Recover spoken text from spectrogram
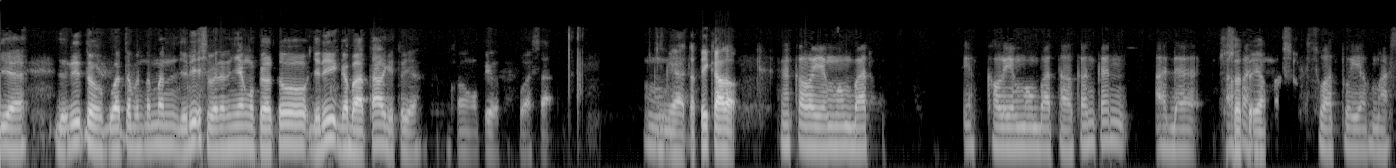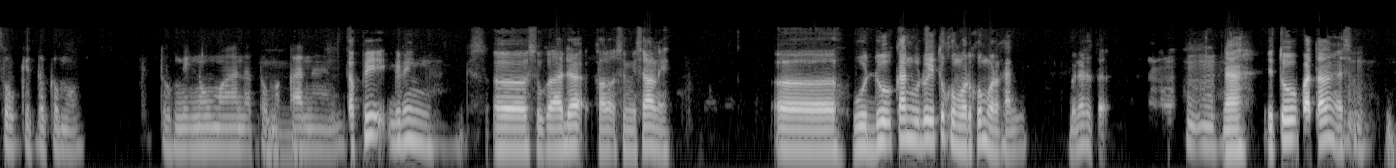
iya Iya, jadi tuh buat teman-teman. Jadi sebenarnya ngupil tuh jadi gak batal gitu ya kalau ngupil puasa. Enggak, tapi kalau Nah, kalau yang membat ya, kalau yang membatalkan kan ada sesuatu apa? yang masuk. sesuatu yang masuk gitu ke mu- itu minuman atau Hmm. makanan. Tapi gini eh, suka ada kalau semisal nih eh wudhu kan wudhu itu kumur-kumur kan, bener tuh. Nah itu batal nggak sih? Mm-mm.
